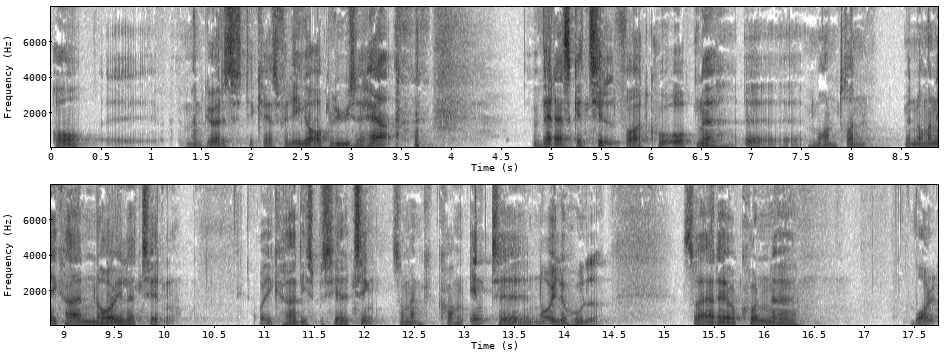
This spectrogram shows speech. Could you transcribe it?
Og øh, man gør det, det kan jeg selvfølgelig ikke oplyse her, hvad der skal til for at kunne åbne øh, montren. Men når man ikke har en nøgle til den, og ikke har de specielle ting, så man kan komme ind til nøglehullet, så er der jo kun øh, vold.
